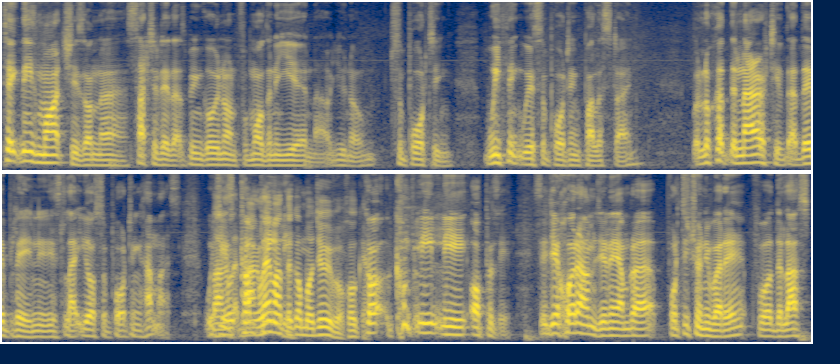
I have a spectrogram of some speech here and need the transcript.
take these marches on a Saturday that's been going on for more than a year now. You know, supporting. We think we're supporting Palestine, but look at the narrative that they're playing. and It's like you're supporting Hamas, which is বাংলা- বাংলায় completely, মাত্র মজা হইব, খোকা। co- completely opposite. সে যে খোরাম জেনে আমরা প্রতি শনিবারে for the last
